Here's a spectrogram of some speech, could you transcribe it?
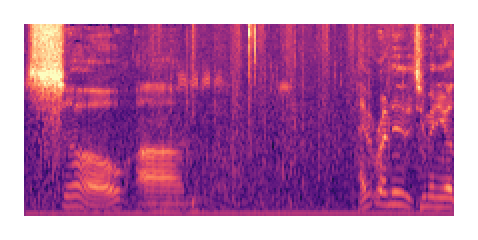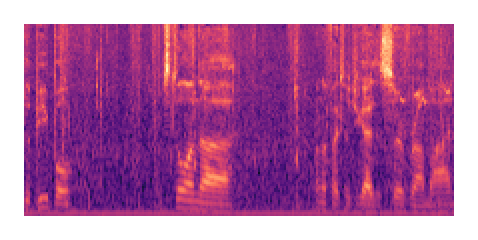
So, um, I haven't run into too many other people. I'm still on the. I don't know if I told you guys the server I'm on.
